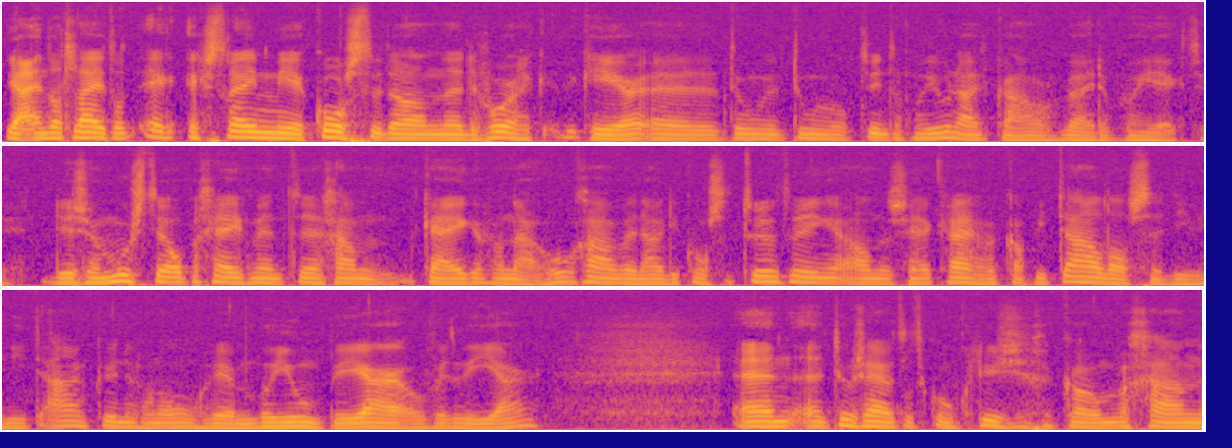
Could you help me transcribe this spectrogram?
Ja, en dat leidt tot e extreem meer kosten dan uh, de vorige keer uh, toen, we, toen we op 20 miljoen uitkwamen bij de projecten. Dus we moesten op een gegeven moment uh, gaan kijken van nou, hoe gaan we nou die kosten terugdringen? Anders krijgen we kapitaallasten die we niet aankunnen van ongeveer een miljoen per jaar over drie jaar. En toen zijn we tot de conclusie gekomen, we gaan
